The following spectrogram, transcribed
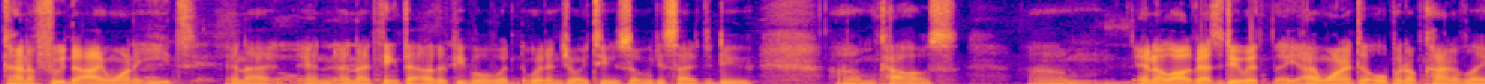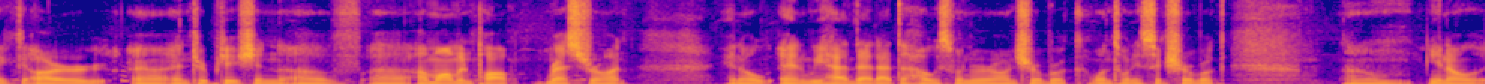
kind of food that I want to eat, and I and, and I think that other people would, would enjoy too. So we decided to do um. Um, Mhm. and a lot of it has to do with like, I wanted to open up kind of like our uh, interpretation of uh, a mom and pop restaurant, you know, and we had that at the house when we were on Sherbrook, 126 Sherbrook. Um, you know,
